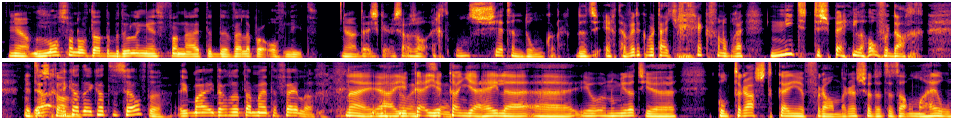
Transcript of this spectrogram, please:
Ja. Los van of dat de bedoeling is vanuit de developer of niet. Ja, deze game is trouwens wel echt ontzettend donker. Dat is echt, daar werd ik een partijtje gek van op rij. Niet te spelen overdag. Het Ja, is gewoon, ik, had, ik had hetzelfde. Ik, maar ik dacht dat het aan mij te veel lag. nee, ja, je, kan, je kan je hele, eh, je- hoe noem je dat? Je contrast kan je veranderen, zodat het allemaal heel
